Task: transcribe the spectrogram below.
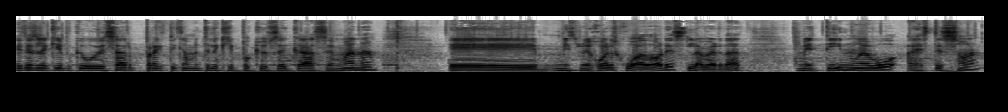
Este es el equipo que voy a usar, prácticamente el equipo que usé cada semana. Eh, mis mejores jugadores, la verdad. Metí nuevo a este Son,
